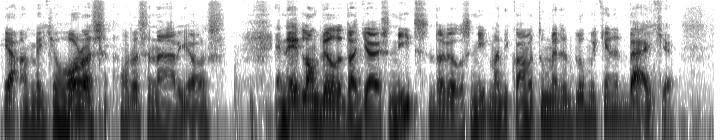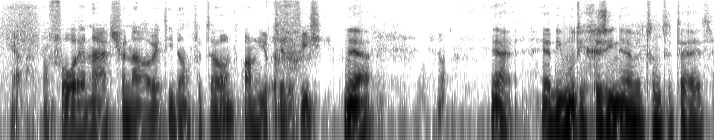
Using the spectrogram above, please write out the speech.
ja, een beetje horror, horror scenario's. En Nederland wilde dat juist niet. Dat wilden ze niet, maar die kwamen toen met het bloemetje en het bijtje. Ja, van voor en na het journaal werd die dan vertoond. Kwam die op televisie. Ja. Ja, ja, die moet ik gezien hebben toen de tijd.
